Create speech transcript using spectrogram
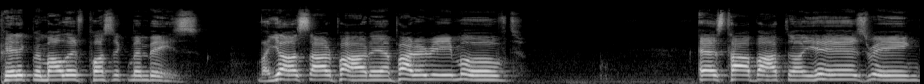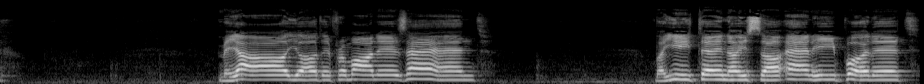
Perik Memalef, Pasik Membez. Vayasar Pare and Pare removed. Es Tabata his ring. Meyal Yade from on his hand. Vayite Noisa and he put it.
